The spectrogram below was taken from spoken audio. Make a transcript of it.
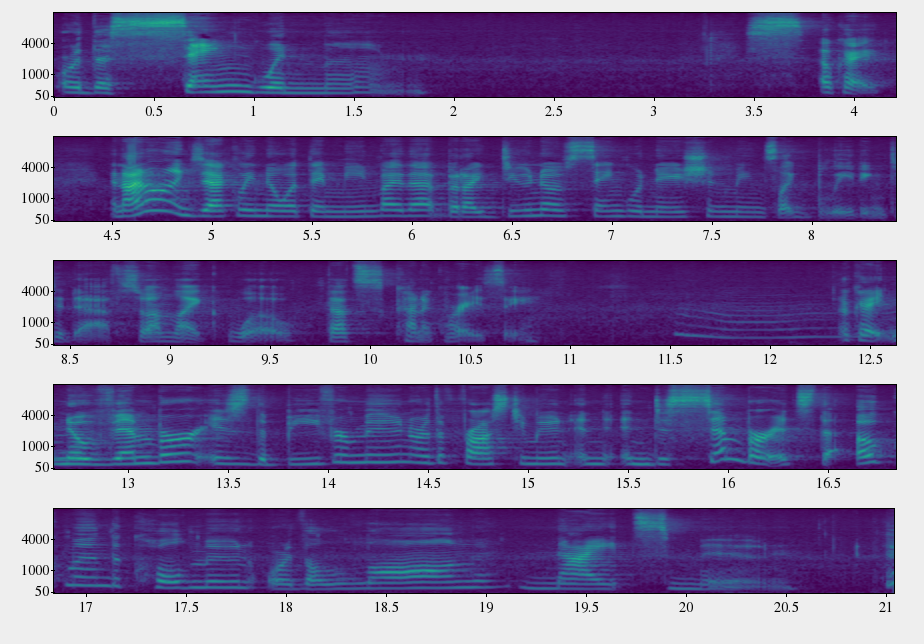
or the sanguine moon. Okay, and I don't exactly know what they mean by that, but I do know sanguination means like bleeding to death. So I'm like, whoa, that's kind of crazy. Okay, November is the beaver moon or the frosty moon, and in December it's the oak moon, the cold moon, or the long night's moon.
